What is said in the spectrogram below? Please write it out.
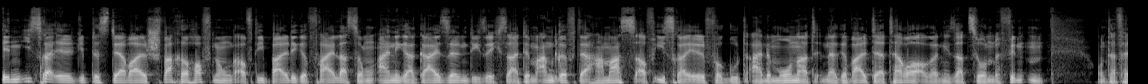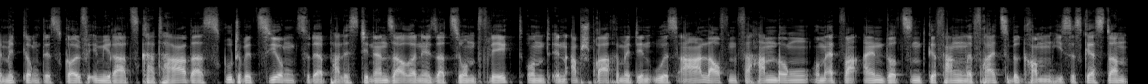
In Israel gibt es derweil schwache Hoffnung auf die baldige Freilassung einiger Geiseln, die sich seit dem Angriff der Hamas auf Israel vor gut einem Monat in der Gewalt der Terrororganisation befinden unter Vermittlung des Golfemirats Katar, das gute Beziehungen zu der Palästinenserorganisation pflegt und in Absprache mit den USA laufen Verhandlungen, um etwa ein Dutzend Gefangene freizubekommen, hieß es gestern.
